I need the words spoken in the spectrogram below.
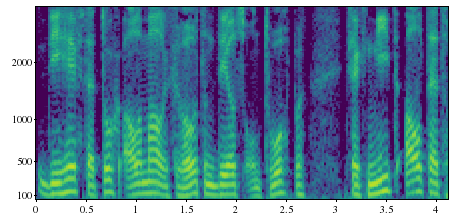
die heeft hij toch allemaal grotendeels ontworpen. Ik zeg niet altijd 100%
